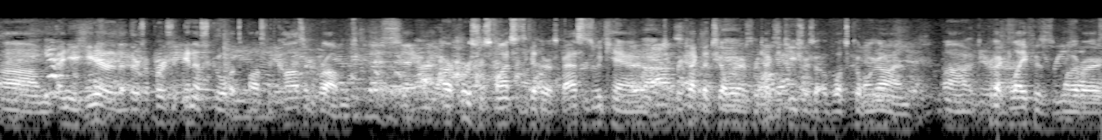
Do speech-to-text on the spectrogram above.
um, and you hear that there's a person in a school that's possibly causing problems. Our first response is to get there as fast as we can to protect the children and protect the teachers of what's going on. Uh, to protect life is one of our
